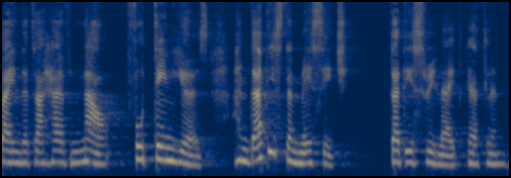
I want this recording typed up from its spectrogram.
pain that I have now for 10 years. And that is the message that is relayed, Kathleen.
